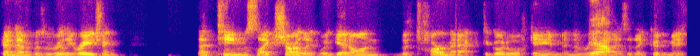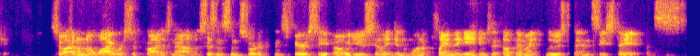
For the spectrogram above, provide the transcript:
pandemic was really raging, that teams like Charlotte would get on the tarmac to go to a game and then realize yeah. that they couldn't make it. So I don't know why we're surprised now. This isn't some sort of conspiracy. Oh, UCLA didn't want to play in the games; they thought they might lose to NC State. That's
